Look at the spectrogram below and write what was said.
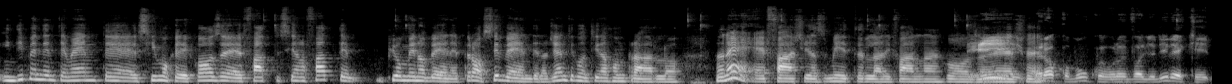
indipendentemente, Simo, che le cose fatte, siano fatte più o meno bene, però se vende, la gente continua a comprarlo, non è, facile smetterla di farla una cosa. Sì, eh, cioè- però comunque quello che voglio dire è che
